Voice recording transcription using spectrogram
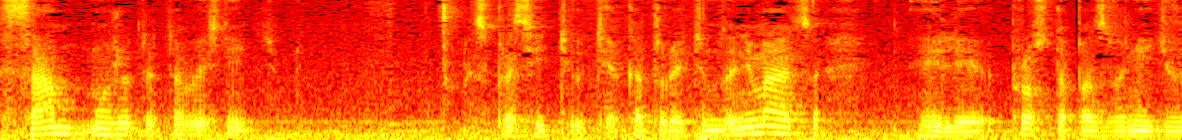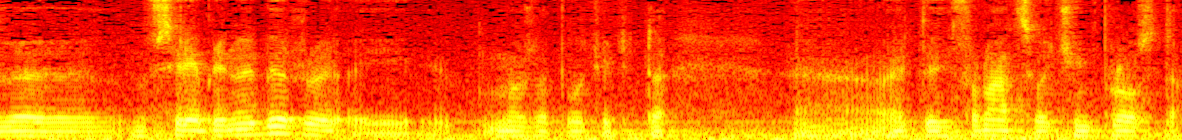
сам, может это выяснить, спросить у тех, которые этим занимаются, или просто позвонить в, в серебряную биржу, и можно получить это, э, эту информацию очень просто.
